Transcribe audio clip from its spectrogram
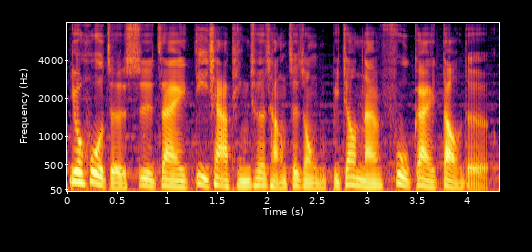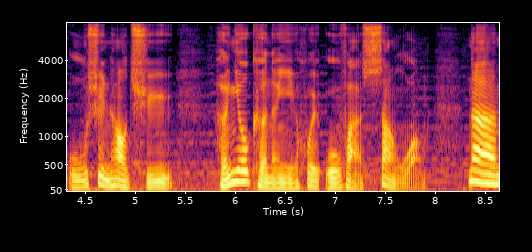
又或者是在地下停车场这种比较难覆盖到的无讯号区域，很有可能也会无法上网。那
